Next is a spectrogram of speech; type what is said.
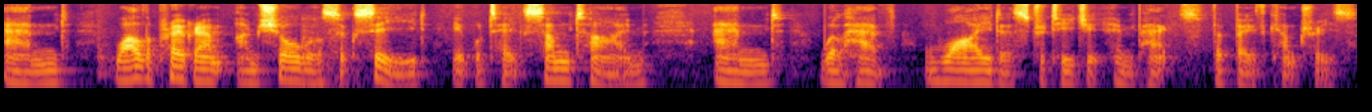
And while the programme, I'm sure, will succeed, it will take some time and will have wider strategic impacts for both countries.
